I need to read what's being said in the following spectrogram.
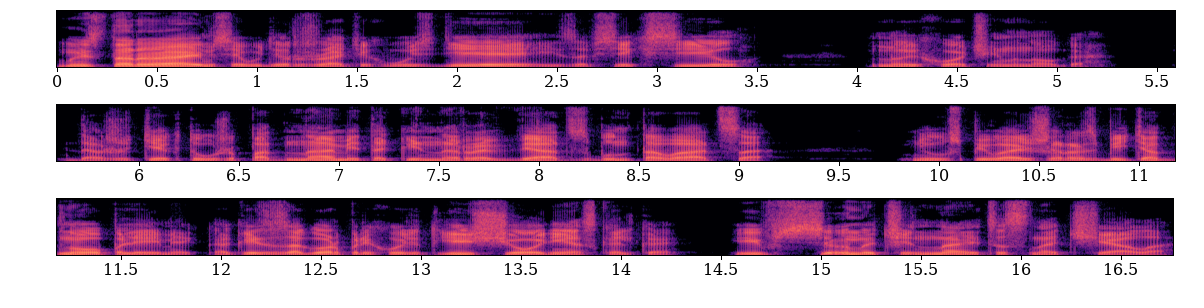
Мы стараемся удержать их в узде изо всех сил, но их очень много. Даже те, кто уже под нами, так и норовят сбунтоваться. Не успеваешь разбить одно племя, как из-за гор приходит еще несколько, и все начинается сначала».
